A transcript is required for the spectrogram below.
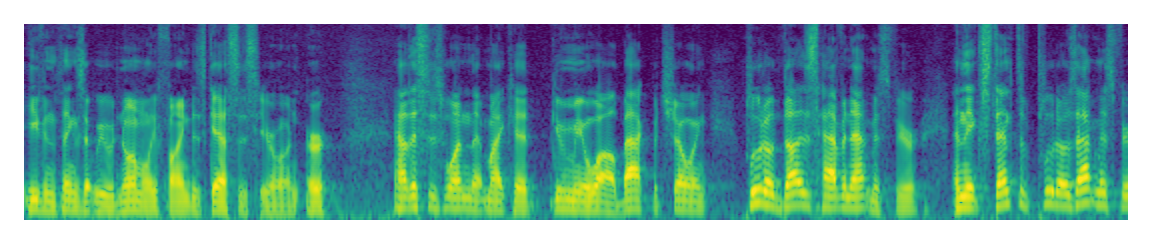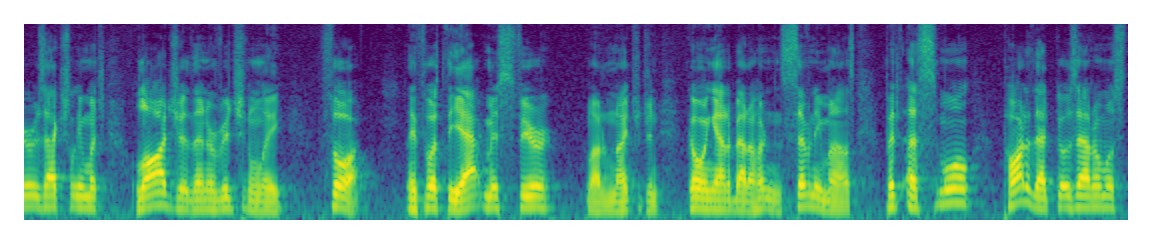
even things that we would normally find as gases here on Earth. Now, this is one that Mike had given me a while back, but showing Pluto does have an atmosphere, and the extent of Pluto's atmosphere is actually much larger than originally thought. They thought the atmosphere, a lot of nitrogen, going out about 170 miles, but a small part of that goes out almost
